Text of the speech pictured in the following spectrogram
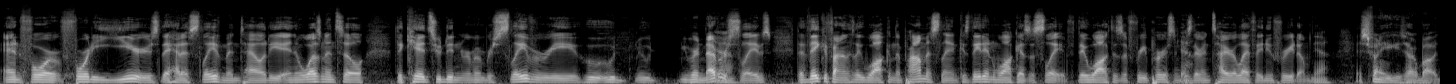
And for forty years, they had a slave mentality, and it wasn't until the kids who didn't remember slavery, who who, who were never Yeah. slaves, that they could finally walk in the promised land because they didn't walk as a slave; they walked as a free person because Yeah. their entire life they knew freedom. Yeah, it's funny you talk about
